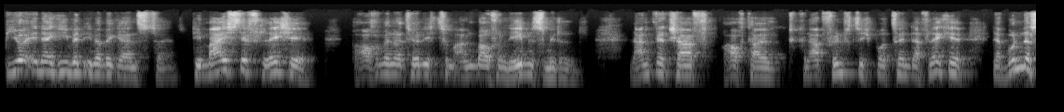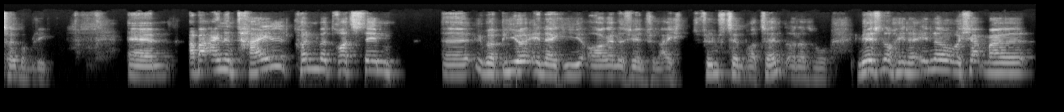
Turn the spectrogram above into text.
Bioenergie wird immer begrenzt sein. Die meiste Fläche brauchen wir natürlich zum Anbau von Lebensmitteln. Landwirtschaft braucht halt knapp 50 Prozent der Fläche der Bundesrepublik. Ähm, aber einen Teil können wir trotzdem über Bioenergie organisieren, vielleicht 15 Prozent oder so. Mir ist noch in Erinnerung, ich habe mal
